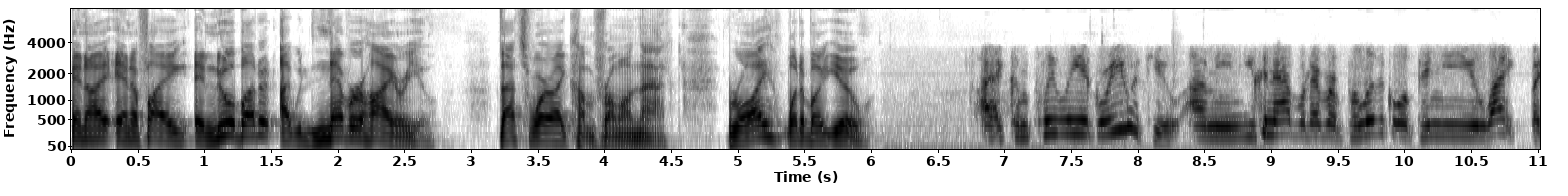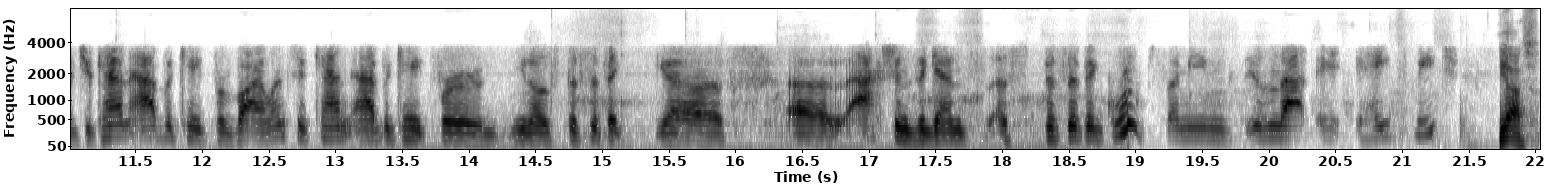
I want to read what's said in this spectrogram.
And, I, and if I knew about it, I would never hire you. That's where I come from on that. Roy, what about you? I completely agree with you. I mean, you can have whatever political opinion you like, but you can't advocate for violence. You can't advocate for, you know, specific uh, uh, actions against uh, specific groups. I mean, isn't that hate speech? Yes.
